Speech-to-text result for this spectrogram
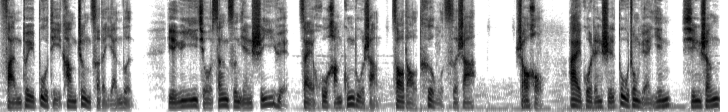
反对不抵抗政策的言论，也于一九三四年十一月在沪杭公路上遭到特务刺杀。稍后，爱国人士杜仲远因《新生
